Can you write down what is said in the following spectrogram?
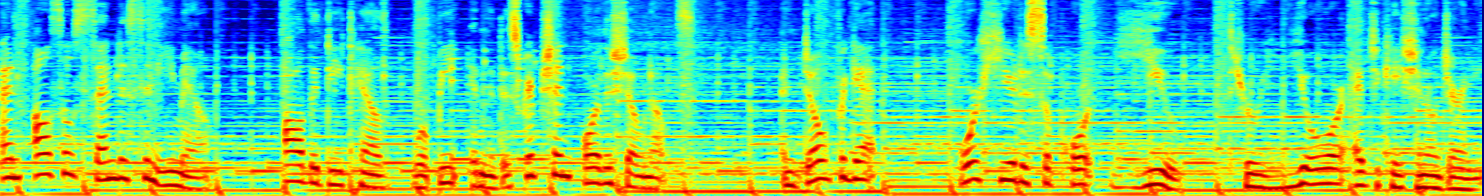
and also send us an email. All the details will be in the description or the show notes. And don't forget, we're here to support you through your educational journey.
